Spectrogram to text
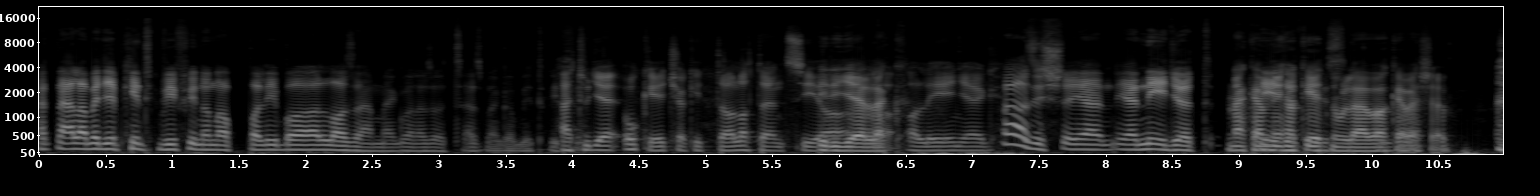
Hát nálam egyébként Wi-Fi-n a nappaliba lazán megvan az 500 megabit Wi-Fi. Hát ugye oké, csak itt a latencia Irigyellek. a, a lényeg. Az is ilyen, ilyen 4-5 Nekem Négy néha öt két nullával kevesebb.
